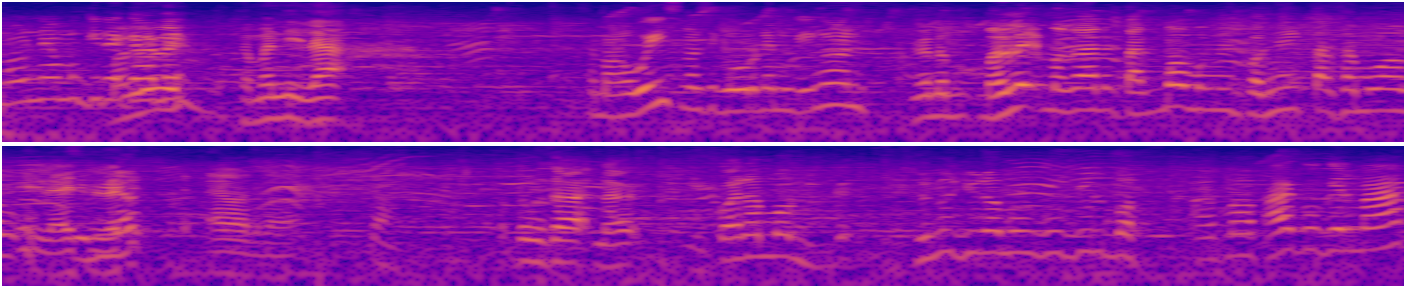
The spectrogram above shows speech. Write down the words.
mo na mo ginagamit. Sa Manila. Sa mga ways, masiguro na mo gingon. Nga mali mga tagbo mga pangita sa Ilas, area. ilas. Ayaw na. Atong sa na ikuha na mo sunod yun na mong Google ba? Map. Ah, Google Map.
